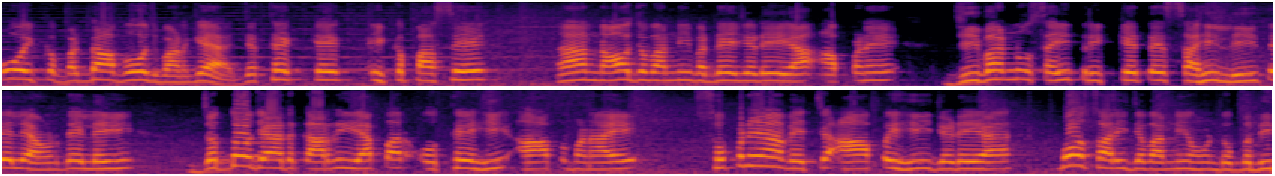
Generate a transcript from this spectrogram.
ਉਹ ਇੱਕ ਵੱਡਾ ਬੋਝ ਬਣ ਗਿਆ ਹੈ। ਜਿੱਥੇ ਕਿ ਇੱਕ ਪਾਸੇ ਨੌਜਵਾਨੀ ਵੱਡੇ ਜਿਹੜੇ ਆ, ਆਪਣੇ ਜੀਵਨ ਨੂੰ ਸਹੀ ਤਰੀਕੇ ਤੇ, ਸਹੀ ਲੀਹ ਤੇ ਲਿਆਉਣ ਦੇ ਲਈ ਜੱਦੋ ਜਹਿਦ ਕਰ ਰਹੀ ਹੈ, ਪਰ ਉੱਥੇ ਹੀ ਆਪ ਬਣਾਏ ਸੁਪਨਿਆਂ ਵਿੱਚ ਆਪ ਹੀ ਜਿਹੜੇ ਆ ਬਹੁਤ ਸਾਰੀ ਜਵਾਨੀ ਹੁਣ ਡੁੱਬਦੀ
